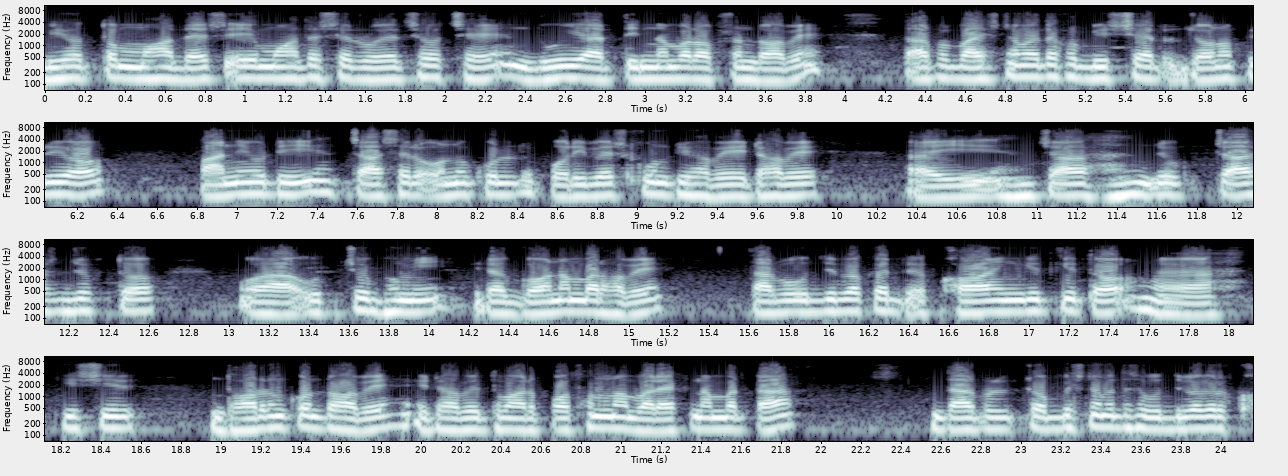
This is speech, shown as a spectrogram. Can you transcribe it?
বৃহত্তম মহাদেশ। এই মহাদেশের রয়েছে হচ্ছে দুই আর তিন নম্বর অপশনটা হবে। তারপর বাইশ নম্বর দেখো, বিশ্বের জনপ্রিয় পানীয়টি চাষের অনুকূল পরিবেশ কোনটি হবে? এটা হবে এই চাষযুক্ত উচ্চভূমি এটা গ নাম্বার হবে। তারপর উদ্দীপকের খ ইঙ্গিতকৃত কৃষির ধরন কোনটা হবে? এটা হবে তোমার প্রথম নাম্বার, এক নাম্বারটা তারপর চব্বিশ নম্বর হচ্ছে উদ্দীপকের খ,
